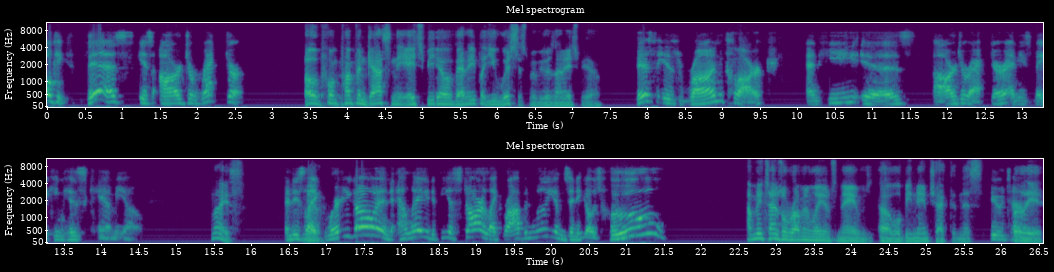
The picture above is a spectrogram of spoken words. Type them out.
okay. This is our director. oh, pump, pumping gas in the HBO vanity, but you wish this movie was on HBO. This is Ron Clark, and he is our director, and he's making his cameo. Nice. And he's Yeah. like, Where are you going? LA to be a star like Robin Williams. And he goes, Who? How many times will Robin Williams' name uh, will be name checked in this Two times. early?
